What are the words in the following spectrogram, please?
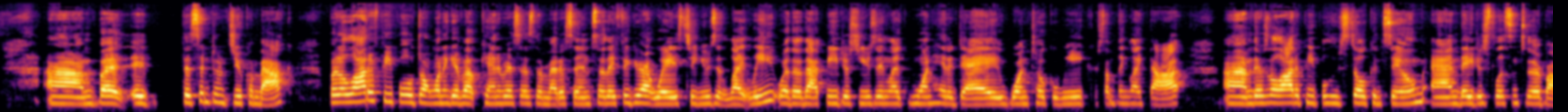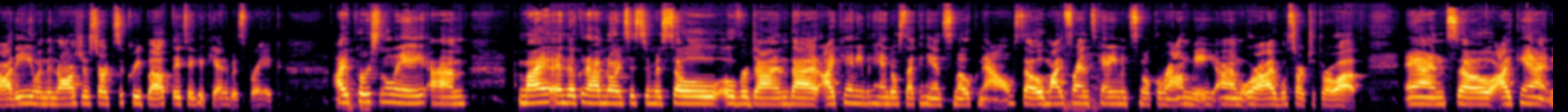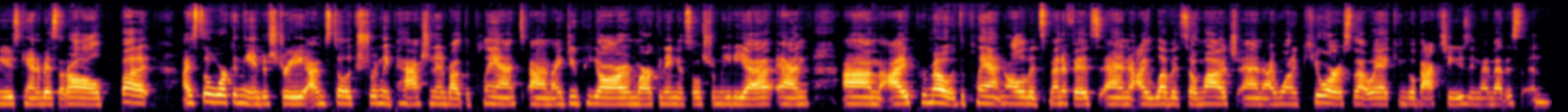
um, but it the symptoms do come back. But a lot of people don't want to give up cannabis as their medicine, so they figure out ways to use it lightly, whether that be just using like one hit a day, one toke a week, or something like that. Um, there's a lot of people who still consume and they just listen to their body. When the nausea starts to creep up, they take a cannabis break. I personally, um, my endocannabinoid system is so overdone that I can't even handle secondhand smoke now. So my friends can't even smoke around me, um, or I will start to throw up. And so I can't use cannabis at all, but I still work in the industry. I'm still extremely passionate about the plant. Um, I do PR and marketing and social media, and um, I promote the plant and all of its benefits. And I love it so much, and I want to cure so that way I can go back to using my medicine.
